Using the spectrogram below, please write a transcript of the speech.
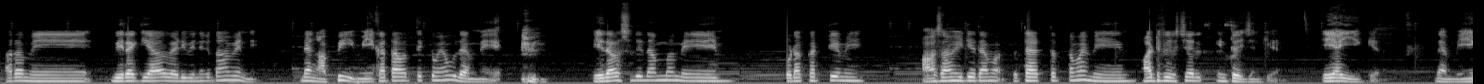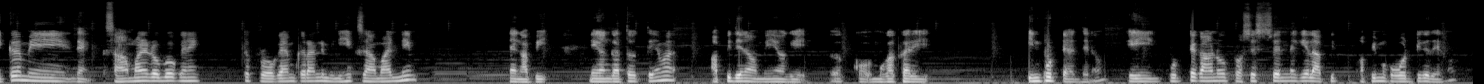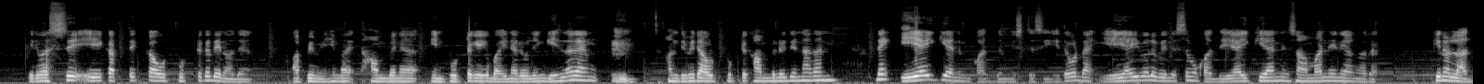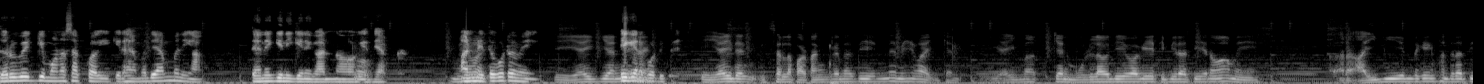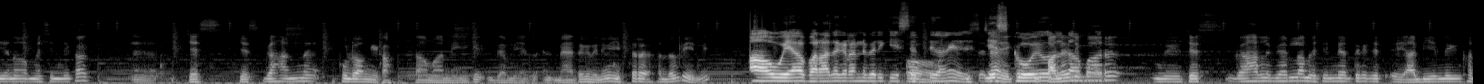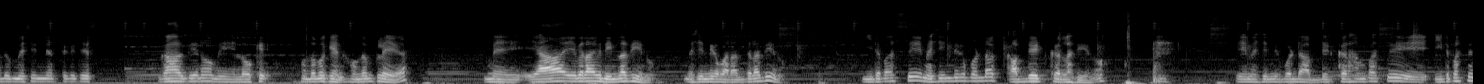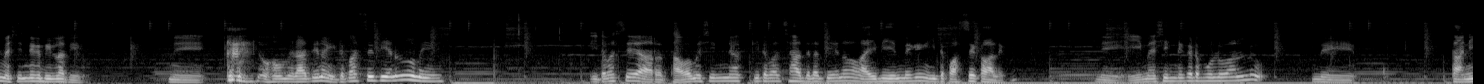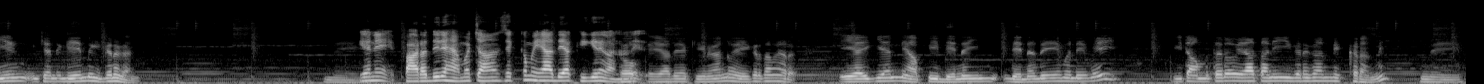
අර මේ විරකියාව වැඩි වෙන එක තම වෙන්නේ. දැන් අපි මේ කතාවත් එක්ක මෙමු දැම්මේ ඒ දවස්සලි දම්ම මේ ගොඩක් කට්ටිය මේ ආසාම හිටිය තම ඇත්තත් තමයි මේ ආටිෆිසිල් ඉන්ටලිජන් කිය ඒ අයි කිය දැ මේක මේ දැන් සාමාන්‍ය රොබෝ කෙනෙක්ට ප්‍රෝග්‍රම් කරන්න මිනිහෙක් සාමාන්‍යයෙන් දැන් අපි නිකන් ගත්තොත්තේම අපි දෙනවා මේ වගේ මොකක්කරි ඉන්පුට් ඇත් දෙනවා. ඒ ඉන්පුට්ට කානු ප්‍රොසෙස් වෙන්න කියලා අපි අපිම කෝඩ්ටික දෙනවා. ඉරිවස්සේ ඒකත් එක් අවුට්පුට්ක දෙනවා. දැන් අපි මෙහෙම හම්බෙන ඉන්පුට් එක බයිනරවලින් ගිල්ල දැන් අන්දිමට අවුට්පුට් කම්බෙන දෙන්න හදන්න. දැන් ඒයි කියන්න මොකක්ද මිස්ටසී තවට ඒ අයි වල වෙනස මොකක් දේයි කියන්නේ සාමාන්‍යනය අර කියන ලදරුවෙක්ගේ මනසක් වගේ කියෙන හැම දෙයක්ම නිකක් තැනගෙන ගෙන ගන්නවාගේ දෙයක්. අන්න එතකොට මේ ඒගෙන පොඩි ඒයි දැන් ඉස්සල්ල පටන්ගන තියෙන්න මෙහෙමයි යයිමත් කියැන් මුල්ලවදී වගේ තිබිලා තියෙනවා මේ එකෙන් හදර තියෙනවා මැසින් එකක්. චෙස් චෙස් ගහන්න පුළුවන් එකක් සාමාන්‍ය මෑතක දෙන ඉස්තර හද තියන්නේ. අවයා පරාධ කරන්න බැරි කෙස් පලනි පාර චෙස් ගහල බැරලා මැසින් ඇත්තක චෙස් අබියම හඳු මැසින් ඇත්තක චෙස් ගහල් තියෙනවා මේ ලෝකෙ. හොඳම කියෙන් හොඳම් ප්ලේය මේ එයා ඒබලා දිල්ලා තියෙනවා. මැසින් එක පරද්දලා තියෙනවා. ඊට පස්සේ මැසින් එක පොඩ්ඩක් අප්ඩේට් කරලා තියෙනවා. ඒ මැසින් පොඩ අප්ඩේට් කරහම් පස්සේ ඊට පස්සේ මැසින් එක දිල්ලා තියෙනවා. මේ ඔහොම වෙලා තියෙන ඊට පස්සේ තියෙනවා මේ ඊට පස්සේ අර තව මසිිනයක් ඊට පස්ස හදල තියෙනවා අයිබම් එකෙන් ඊට පස්සේ කාලෙක. මේ ඒ මැසින් එකට පුළුවන්ලු මේ තනියෙන් ගැන ගේම ඉගෙන ගන්න. ගැන පරදිර හැම චාන්සෙක්කම එයා දෙයක් ඉගෙන ගන්න එයා දෙයක් කියගන්න ඒක තම අර ඒ අයි කියන්නේ අපි දෙනයින් දෙන දේම නෙවෙයි ඊට අමතර ඔයා තනි ඉගෙනගන්න එක් කරන්නේ. මේ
